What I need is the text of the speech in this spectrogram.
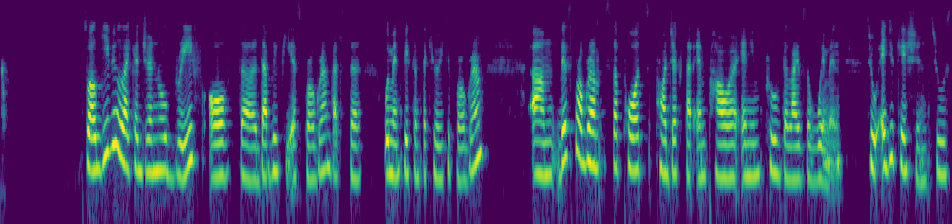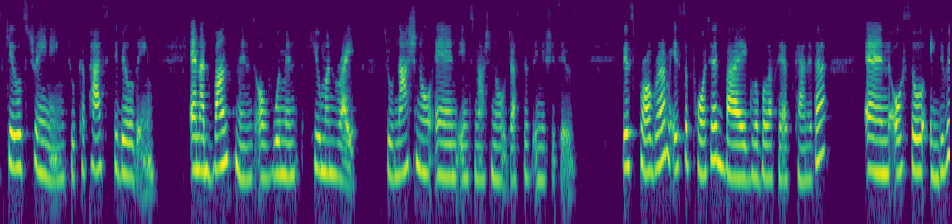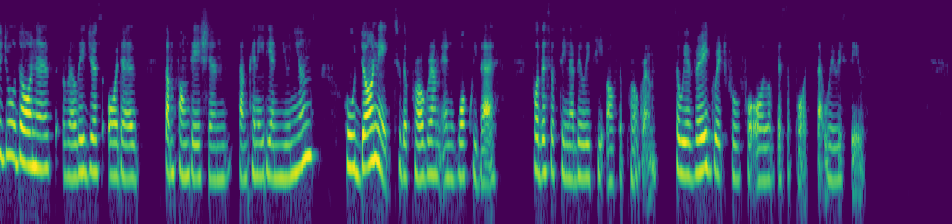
So I'll give you like a general brief of the WPS program, that's the Women, Peace and Security Program. Um, this program supports projects that empower and improve the lives of women through education, through skills training, through capacity building, and advancement of women's human rights through national and international justice initiatives. This program is supported by Global Affairs Canada and also individual donors, religious orders, some foundations, some Canadian unions who donate to the program and work with us for the sustainability of the program. So we are very grateful for all of the support that we receive.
